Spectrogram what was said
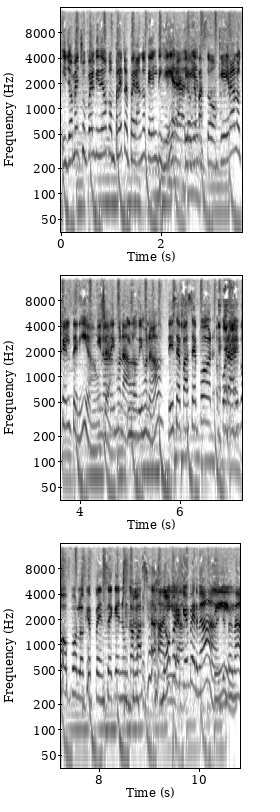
y yo me chupé el video completo esperando que él dijera Dijera lo que él- pasó. que era lo que él tenía. o Y no sea, dijo nada. Y no dijo nada. Dice, pasé por, por algo por lo que pensé que nunca pasaría. No, pero es que es verdad, Sí. es verdad.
